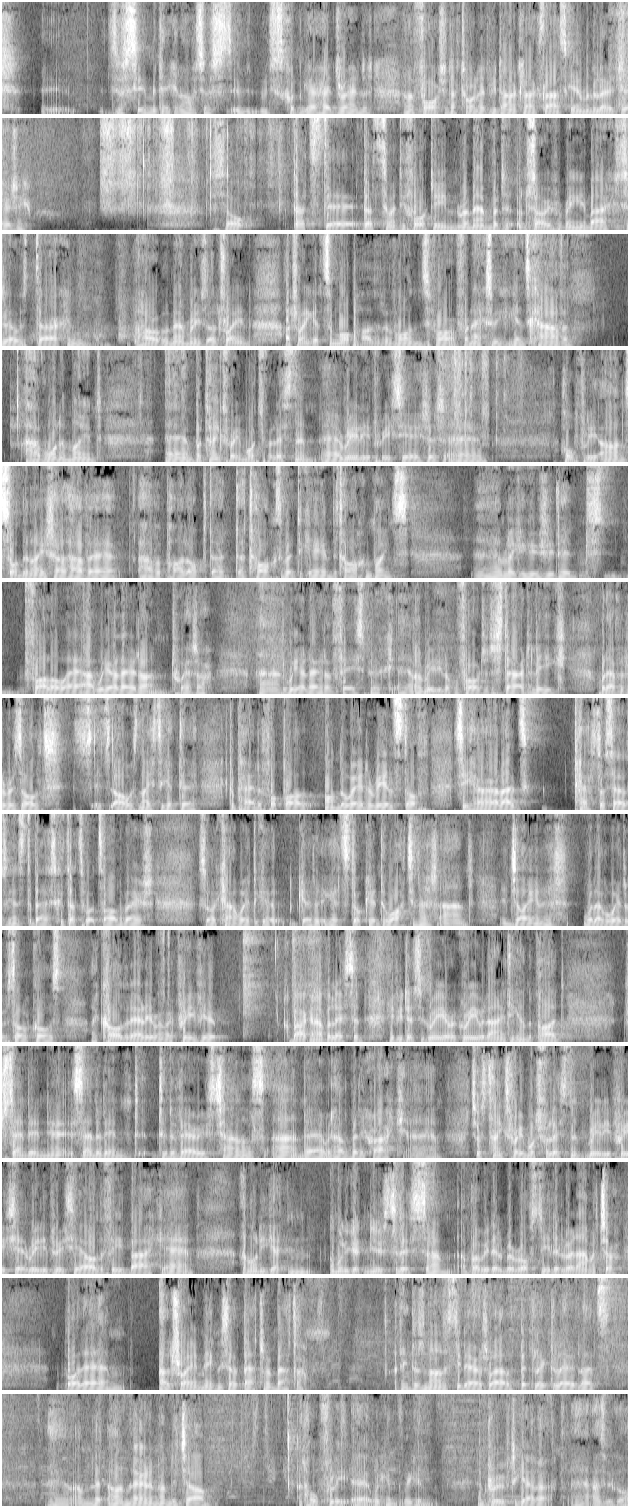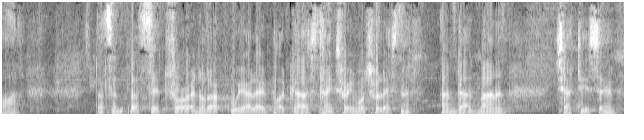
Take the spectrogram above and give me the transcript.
Uh, just seeing me taken off, just we just couldn't get our heads around it. And unfortunately, that turned out to be Darren Clarke's last game in the Louth jersey. So that's the that's 2014 remembered. I'm sorry for bringing you back to those dark and horrible memories. I'll try and I'll try and get some more positive ones for for next week against Cavan. I have one in mind. Um, but thanks very much for listening. Uh, really appreciate it. Um, hopefully on Sunday night I'll have a have a pod up that, that talks about the game, the talking points, um, like I usually did. Follow uh, at We Are Louth on Twitter and We Are Louth on Facebook. Um, I'm really looking forward to the start of the league. Whatever the result, it's it's always nice to get the competitive football on the way, the real stuff. See how our lads test ourselves against the best because that's what it's all about. So I can't wait to get get get stuck into watching it and enjoying it, whatever way the result goes. I called it earlier in my preview. Go back and have a listen. If you disagree or agree with anything on the pod, send in uh, send it in to, to, the various channels and uh, we'll have a bit of crack. Um, just thanks very much for listening. Really appreciate really appreciate all the feedback. Um, I'm only getting I'm only getting used to this. Um, I'm probably a little bit rusty, a little bit amateur, but um, I'll try and make myself better and better. I think there's an honesty there as well, a bit like the Louth lads. Uh, I'm li- I'm learning on the job, and hopefully uh, we can we can improve together uh, as we go on. That's an, that's it for another We Are Louth podcast. Thanks very much for listening. I'm Dan Bannon. Chat to you soon.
